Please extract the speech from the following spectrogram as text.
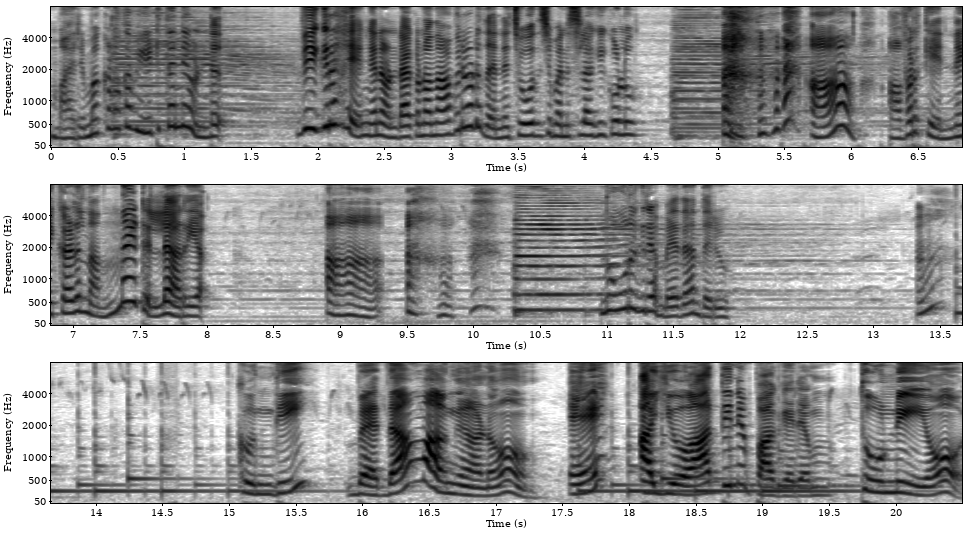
മരുമക്കളൊക്കെ വീട്ടിൽ തന്നെ ഉണ്ട്. വിഗ്രഹം എങ്ങനെ ഉണ്ടാക്കണമെന്ന് അവരോട് തന്നെ ചോദിച്ച് മനസ്സിലാക്കിക്കോളൂ. ആ അവർക്ക് എന്നെക്കാളും നന്നായിട്ടെല്ലാം അറിയാം. ആ നൂറ് ഗ്രാം ബദാം തരൂ. കുന്തി ബദാം വാങ്ങുകയാണോ? ഏ അയ്യോ അതിന് പകരം തുണിയോ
